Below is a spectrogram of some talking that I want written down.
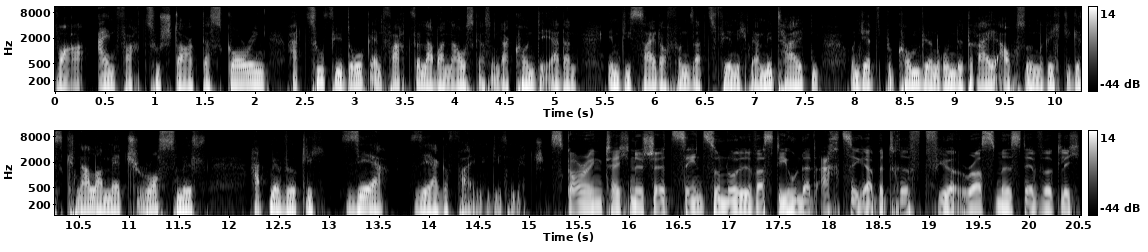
war einfach zu stark. Das Scoring hat zu viel Druck entfacht für Labanauskas und da konnte er dann im Decider von Satz 4 nicht mehr mithalten. Und jetzt bekommen wir in Runde 3 auch so ein richtiges Knaller-Match. Ross Smith hat mir wirklich sehr, sehr gefallen in diesem Match. Scoring technisch 10 äh, zu 0, was die 180er betrifft für Ross Smith, der wirklich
